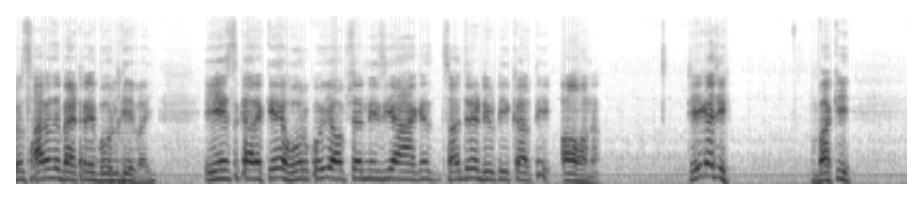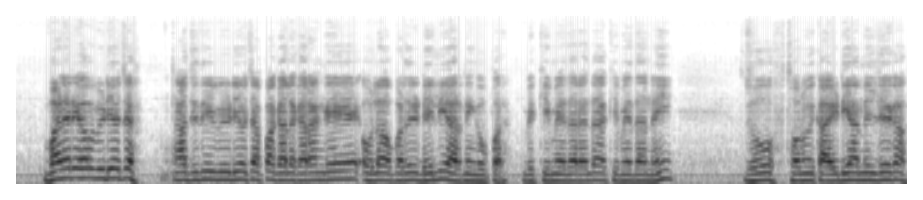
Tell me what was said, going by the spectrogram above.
ਉਹ ਸਾਰਿਆਂ ਦੇ ਬੈਟਰੇ ਬੋਲ ਗਏ ਬਾਈ। ਇਸ ਕਰਕੇ ਹੋਰ ਕੋਈ ਆਪਸ਼ਨ ਨਹੀਂ ਸੀ, ਆ ਕੇ ਸਾਜਰੇ ਡਿਊਟੀ ਕਰਤੀ ਔਨ ਠੀਕ ਹੈ ਜੀ? ਬਾਕੀ, ਬਣੇ ਰਹੋ ਵੀਡੀਓ 'ਚ। ਅੱਜ ਦੀ ਵੀਡੀਓ 'ਚ ਆਪਾਂ ਗੱਲ ਕਰਾਂਗੇ ਓਲਾ ਉਬਰ ਦੀ ਡੇਲੀ ਅਰਨਿੰਗ ਉੱਪਰ, ਵੀ ਕਿਵੇਂ ਦਾ ਰਹਿੰਦਾ, ਕਿਵੇਂ ਦਾ ਨਹੀਂ। ਜੋ ਤੁਹਾਨੂੰ ਇੱਕ ਆਈਡੀਆ ਮਿਲ ਜਾਏਗਾ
